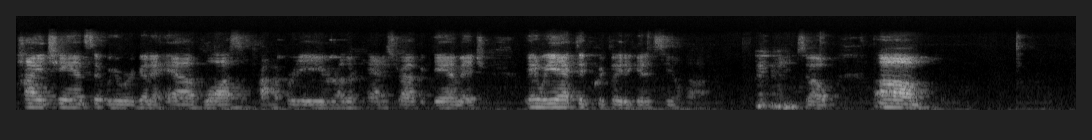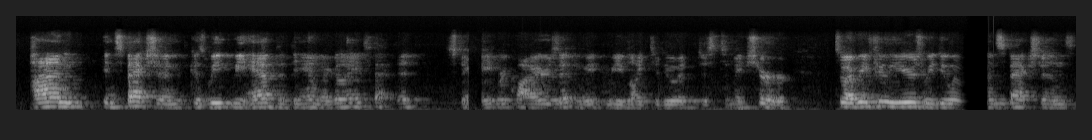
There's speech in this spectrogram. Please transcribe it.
high chance that we were gonna have loss of property or other catastrophic damage. And we acted quickly to get it sealed off. So, um, Upon inspection, because we, we have the dam regularly inspected, state requires it, and we, we like to do it just to make sure. So every few years, we do inspections.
